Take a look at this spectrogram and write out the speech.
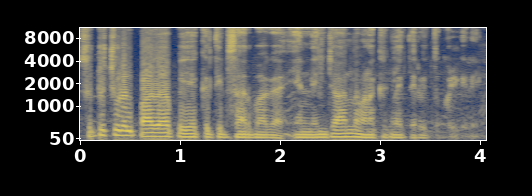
சுற்றுச்சூழல் பாதுகாப்பு இயக்கத்தின் சார்பாக என் நெஞ்சார்ந்த வணக்கங்களை தெரிவித்துக் கொள்கிறேன்.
